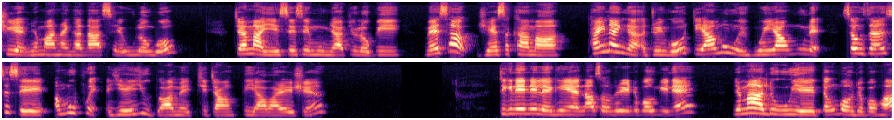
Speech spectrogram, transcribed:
ရှိတဲ့မြန်မာနိုင်ငံသား10ဦးလုံးကိုကျန်းမာရေးစစ်ဆေးမှုများပြုလုပ်ပြီးမဲဆောက်ရဲစခန်းမှာထိုင်းနိုင်ငံအတွင်းကိုတရားမဝင်ဝင်ရောက်မှုနဲ့စုံစမ်းစစ်ဆေးအမှုဖွင့်အရေးယူသွားမယ်ဖြစ်ကြောင်းသိရပါတယ်ရှင်။ဒီကနေ့နေ့လည်ခင်းရဲ့နောက်ဆုံးသတင်းတစ်ပုဒ်အနေနဲ့မြမလူဦးရေ၃ပုံတစ်ပုံဟာ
